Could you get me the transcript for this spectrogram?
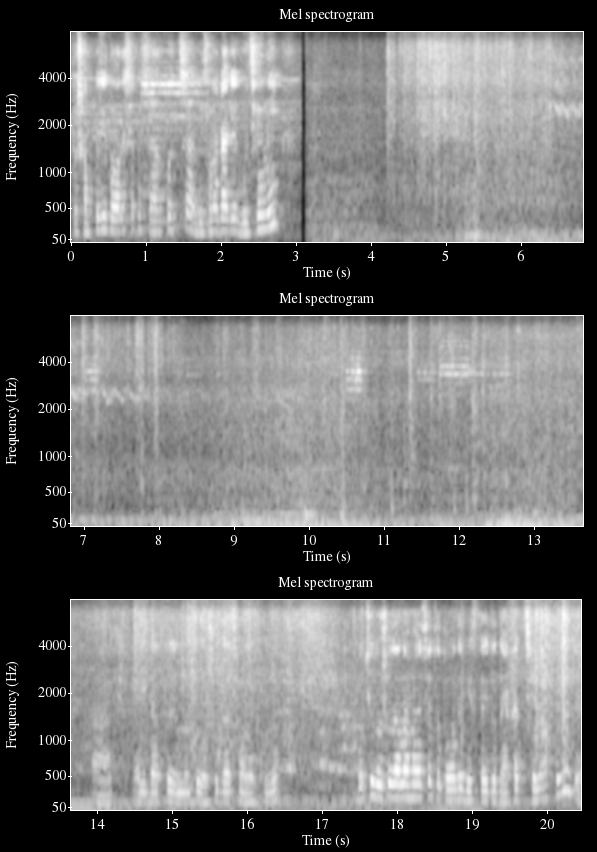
তো সব কিছু তোমাদের সাথে শেয়ার করছি আর বিছানাটা আগে গুছিয়ে নিই। আর এই দেখো, এর মধ্যে ওষুধ আছে অনেকগুলো। প্রচুর ওষুধ আনা হয়েছে, তো তোমাদের বিস্তারিত দেখাচ্ছি না, ঠিক আছে?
